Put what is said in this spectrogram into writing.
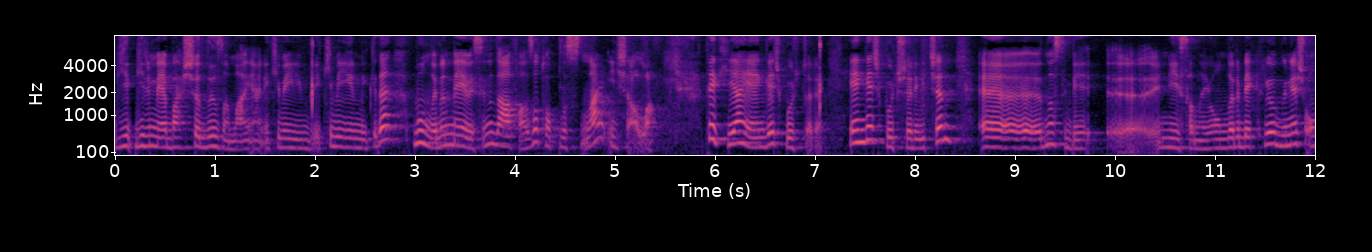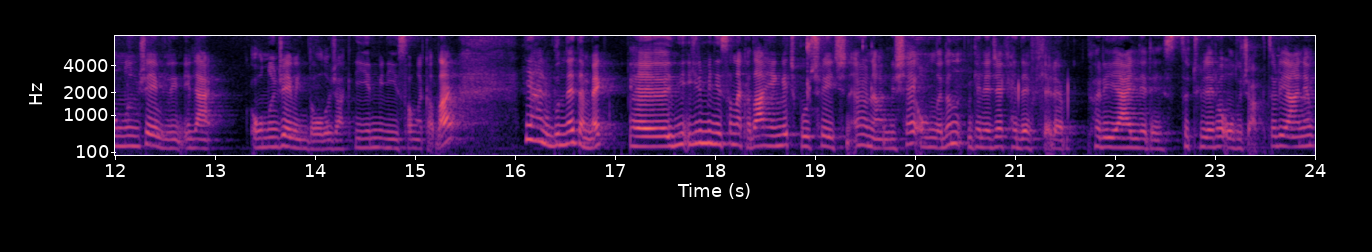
gi- girmeye başladığı zaman yani 2021 2022'de bunların meyvesini daha fazla toplasınlar inşallah. Peki ya yengeç burçları? Yengeç burçları için e, nasıl bir Nisan ayı onları bekliyor? Güneş 10. evin iler 10. evinde olacak 20 Nisan'a kadar. Yani bu ne demek? E, 20 Nisan'a kadar yengeç burçları için en önemli şey onların gelecek hedefleri, kariyerleri, statüleri olacaktır. Yani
